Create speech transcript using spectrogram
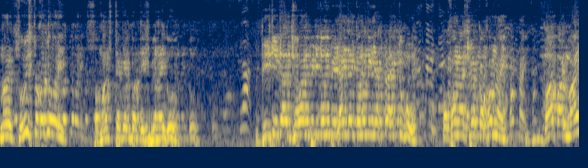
মানে সুমিষ্ট করতে পারি সমাজটাকে একবার দেখবে নাই গো। বিটিটা জুয়ান বিটি যদি বেড়াই যায় কোনো দিকে একটু একটুকু। কখন আসবে, কখন নাই? বাপ আর মাই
